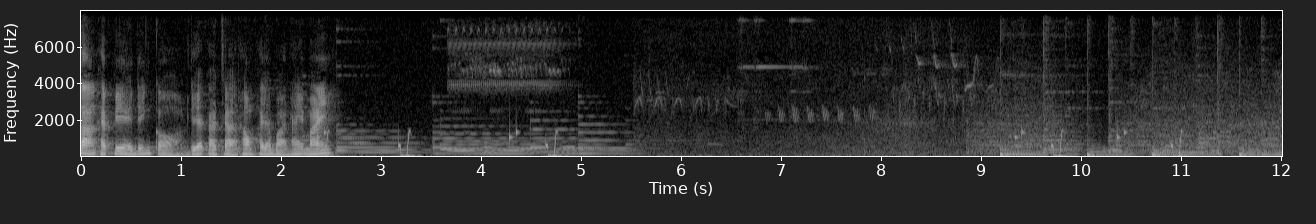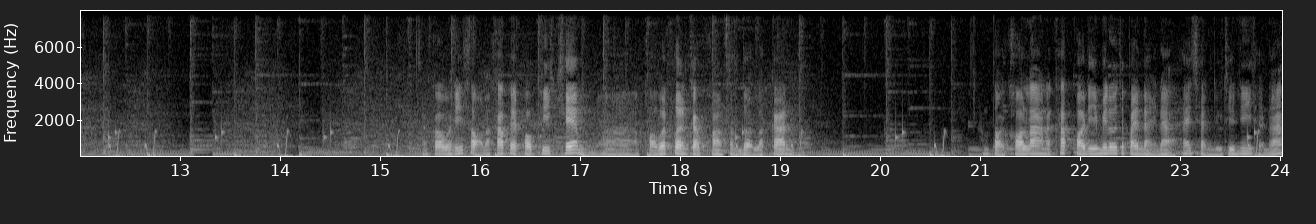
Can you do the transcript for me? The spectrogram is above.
สร้าง Happy Ending ก่อน เรียกอาจารย์ห้องพยาบาลให้ไหมแล้วก็วันที่2นะครับไปพบพี่เข้มอขอเพลิดเพลินกับความสันโดษละกัน คำตอบข้อล่างนะครับ พอดีไม่รู้จะไปไหนน่ะ ให้ฉันอยู่ที่นี่เถอะนะ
